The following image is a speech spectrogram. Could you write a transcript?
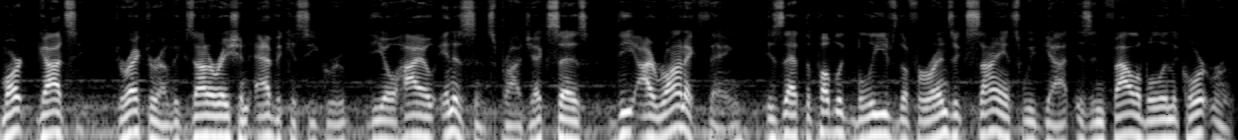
Mark Godsey, director of exoneration advocacy group, the Ohio Innocence Project, says the ironic thing is that the public believes the forensic science we've got is infallible in the courtroom.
